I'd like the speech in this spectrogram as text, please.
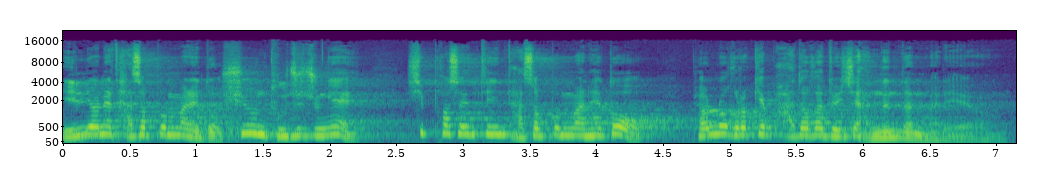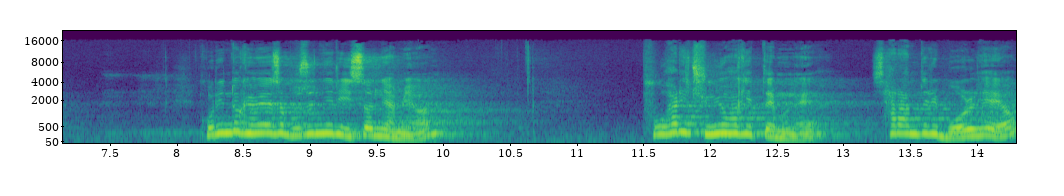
1년에 다섯 번만 해도 쉬운 두 주 중에 10%인 다섯 번만 해도 별로 그렇게 바더가 되지 않는단 말이에요. 고린도 교회에서 무슨 일이 있었냐면 부활이 중요하기 때문에 사람들이 뭘 해요?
